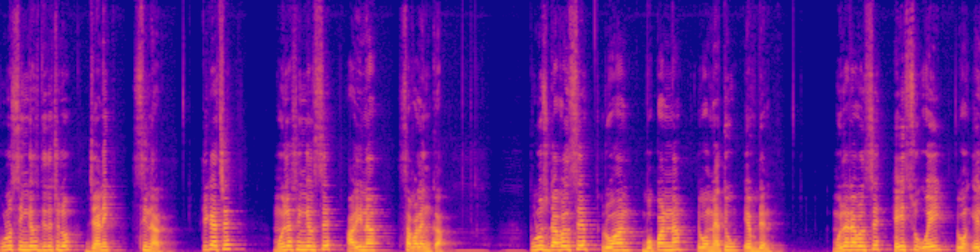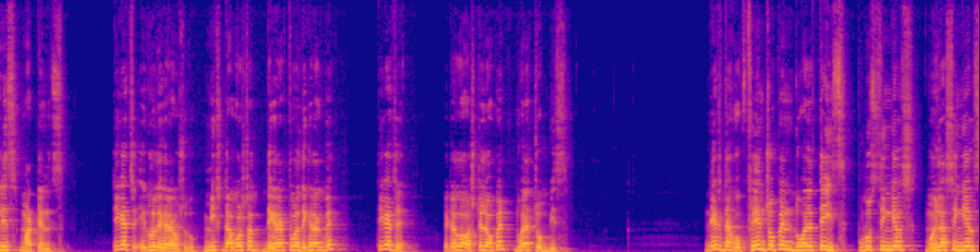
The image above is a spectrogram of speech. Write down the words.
পুরুষ সিঙ্গেলস জিতেছিল জ্যানিক সিনার ঠিক আছে? মহিলা সিঙ্গেলসে আরিনা সাবালেঙ্কা পুরুষ ডাবলসে রোহান বোপান্না এবং ম্যাথিউ এভডেন মহিলা ডাবলসে হেইসু ওয়েই এবং এলিস মার্টেন্স ঠিক আছে? এগুলো দেখে রাখো শুধু। মিক্সড ডাবলসটা দেখে রাখতে পারলে দেখে রাখবে, ঠিক আছে? এটা হলো অস্ট্রেলিয়া ওপেন দু হাজার চব্বিশ। নেক্সট দেখো ফ্রেঞ্চ ওপেন দু হাজার তেইশ। পুরুষ সিঙ্গেলস মহিলা সিঙ্গেলস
